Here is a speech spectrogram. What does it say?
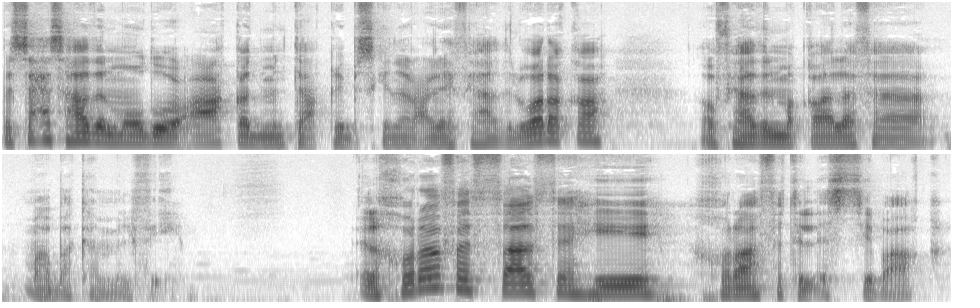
بس أحس هذا الموضوع أعقد من تعقيب سكينر عليه في هذه الورقة أو في هذه المقالة فما بكمل فيه. الخرافة الثالثة هي خرافة الاستباق.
